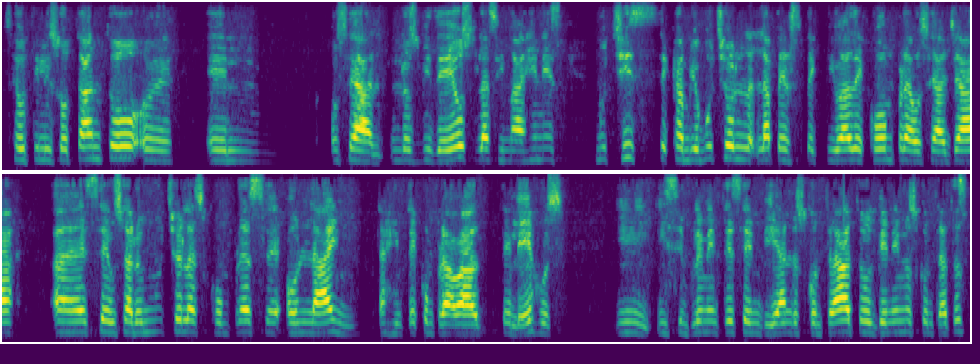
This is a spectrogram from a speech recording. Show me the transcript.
se utilizó tanto eh, el, o sea, los videos, las imágenes, muchis, se cambió mucho la, la perspectiva de compra, o sea, ya uh, se usaron mucho las compras eh, online, la gente compraba de lejos y, simplemente se envían los contratos, vienen los contratos,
